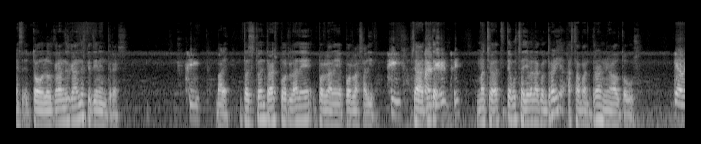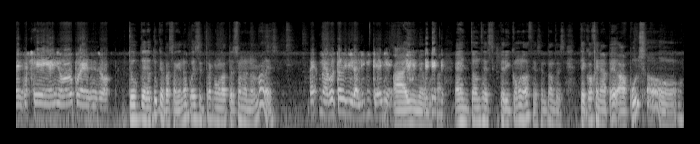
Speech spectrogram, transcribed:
Excepto los grandes grandes que tienen tres. Sí, Vale, entonces tú entras por la de, por la de, por la salida. sí. O sea, a ti te- bien, sí. macho, a ti te gusta llevar la contraria hasta para entrar en el autobús. Ya ves, es que yo, pues eso. Tú, pero tú qué pasa, que no puedes entrar como las personas normales. Me, me gusta vivir al límite, oye. Ahí me gusta. Entonces, pero ¿y cómo lo haces? Entonces, ¿te cogen a, a pulso o...?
